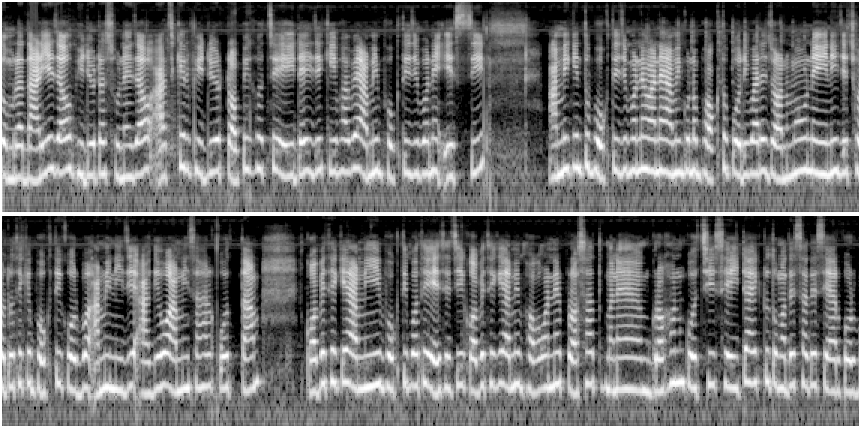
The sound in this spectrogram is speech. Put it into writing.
তোমরা দাঁড়িয়ে যাও, ভিডিওটা শুনে যাও। আজকের ভিডিওর টপিক হচ্ছে এইটাই যে কীভাবে আমি ভক্তি জীবনে এসছি। আমি কিন্তু ভক্তি জীবনে মানে আমি কোনো ভক্ত পরিবারে জন্মও নেইনি যে ছোট থেকে ভক্তি করব। আমি নিজে আগেও আমি সাহার করতাম। কবে থেকে আমি ভক্তিপথে এসেছি, কবে থেকে আমি ভগবানের প্রসাদ মানে গ্রহণ করছি, সেইটা একটু তোমাদের সাথে শেয়ার করব।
